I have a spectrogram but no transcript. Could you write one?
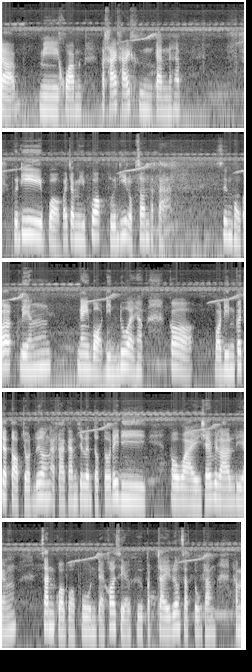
จะมีความคล้ายคล้ายคลึงกันนะครับ พื้นที่บ่อก็จะมีพวกพื้นที่หลบซ่อนต่างๆ ซึ่งผมก็เลี้ยงในบ่อดินด้วยครับ ก็บ่อดินก็จะตอบโจทย์เรื่องอัตราการเจริญเติบโตได้ดีโตไวใช้เวลาเลี้ยงสั้นกว่าบ่อปูน แต่ข้อเสียคือปัจจัยเรื่องศัตรูทางธรรม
